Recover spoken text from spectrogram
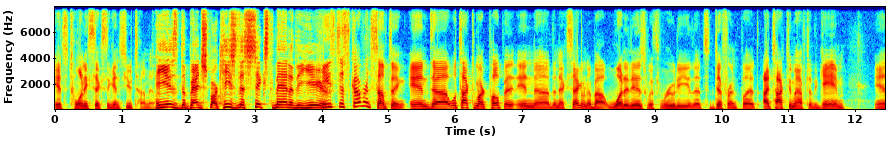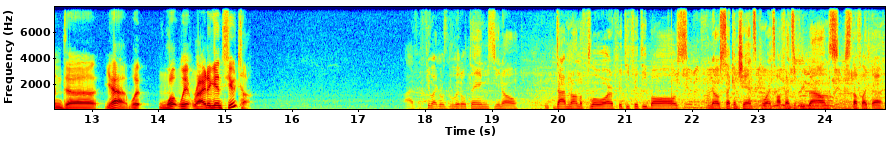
It's 26 against Utah now. he is the benchmark. He's the sixth man of the year. He's discovered something, and uh, we'll talk to Mark Pope in, in uh, the next segment about what it is with Rudy that's different. But I talked to him after the game, and uh, yeah, what what went right against Utah? I feel like it was the little things, you know, diving on the floor, 50-50 balls, you know, second chance points, offensive rebounds, stuff like that.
